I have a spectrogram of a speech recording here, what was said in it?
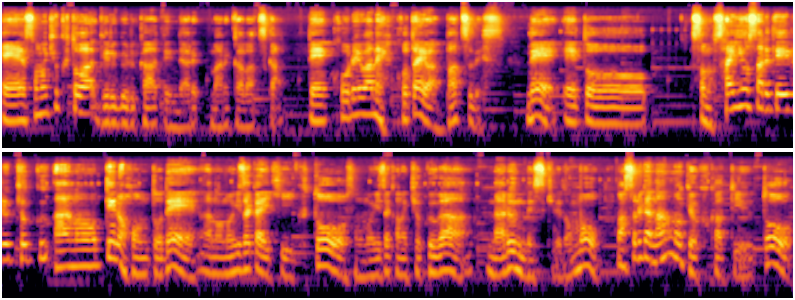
えー、その曲とはぐるぐるカーテンである丸か×か。で、これはね、答えは×です。で、えっ、と、その採用されている曲、あの、っていうのは本当で、あの、乃木坂駅行くと、その乃木坂の曲が鳴るんですけれども、まあ、それが何の曲かっていうと、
